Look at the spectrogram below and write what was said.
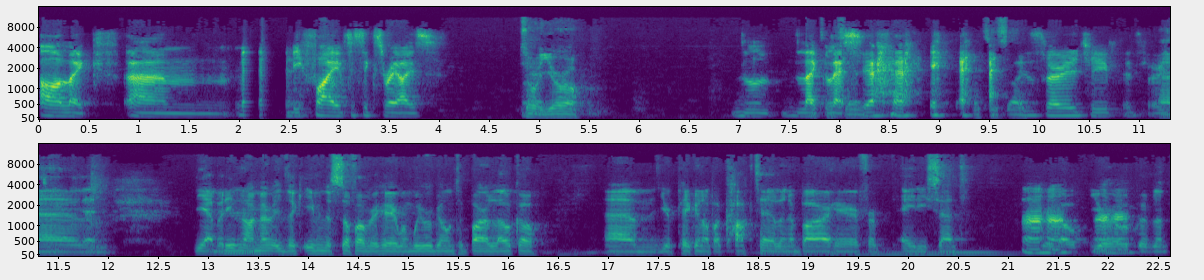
Oh, like um, maybe five to six reais. So a euro. L- like That's less, insane. yeah. It's very cheap. It's very cheap. Um, yeah, but even I remember like even the stuff over here when we were going to Bar Loco, um, you're picking up a cocktail in a bar here for eighty cent Uh-huh. euro, euro uh-huh. equivalent.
